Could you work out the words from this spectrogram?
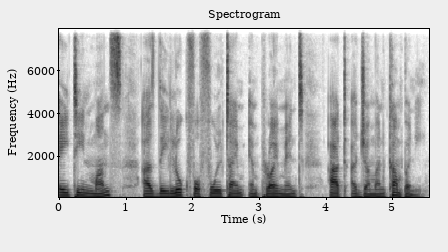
18 months as they look for full time employment at a German company.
